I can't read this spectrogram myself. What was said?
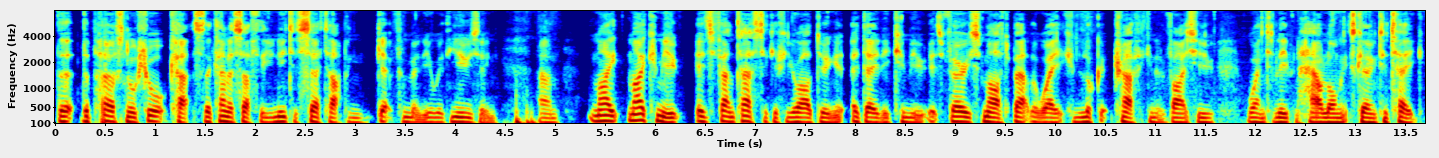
the, the personal shortcuts, the kind of stuff that you need to set up and get familiar with using. Um, my my commute is fantastic if you are doing a daily commute. It's very smart about the way it can look at traffic and advise you when to leave and how long it's going to take.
